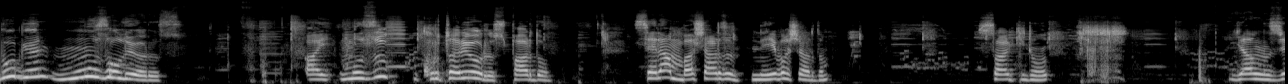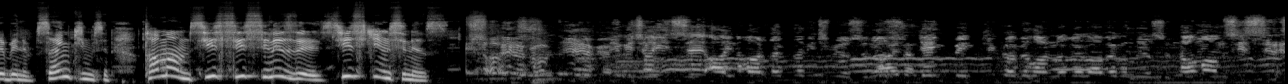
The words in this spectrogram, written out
Bugün muz oluyoruz. Ay muzu kurtarıyoruz pardon. Selam başardın. Neyi başardım? Sakin ol. Yalnızca benim. Sen kimsin? Tamam siz sizsiniz de siz kimsiniz? Biri çay içse aynı bardaktan içmiyorsunuz. Gangbang kick agalarla beraber oluyorsun. Tamam sizsiniz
